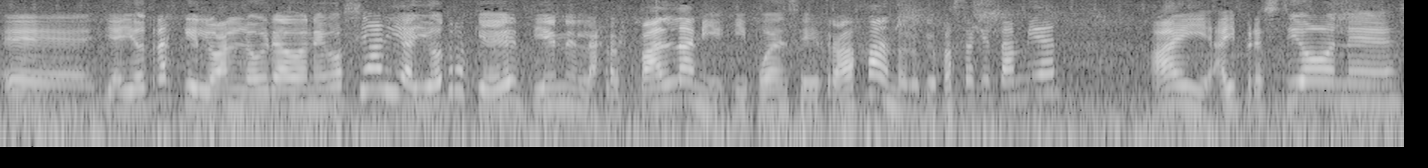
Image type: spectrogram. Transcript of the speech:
Eh, y hay otras que lo han logrado negociar y hay otros que tienen, las respaldan y, pueden seguir trabajando. Lo que pasa que también hay, hay presiones,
